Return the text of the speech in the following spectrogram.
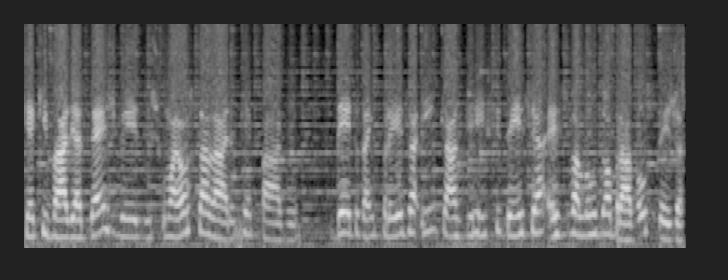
que equivale a 10 vezes o maior salário que é pago dentro da empresa e em caso de reincidência esse valor dobrava, ou seja,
